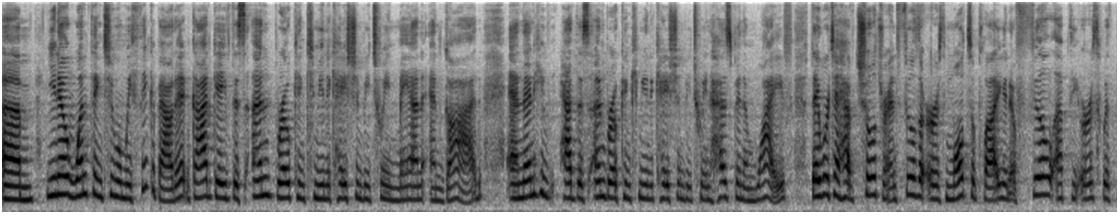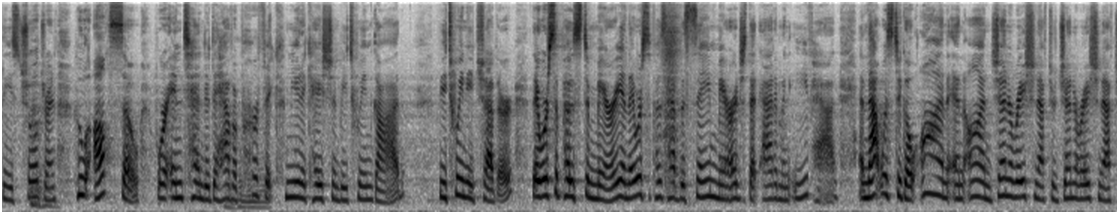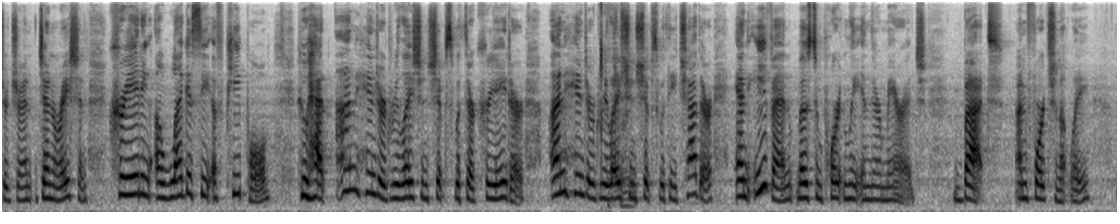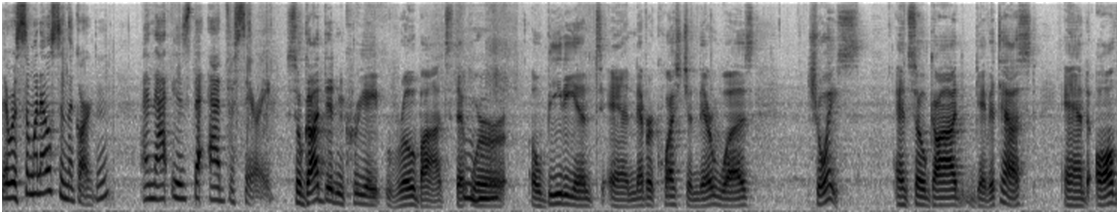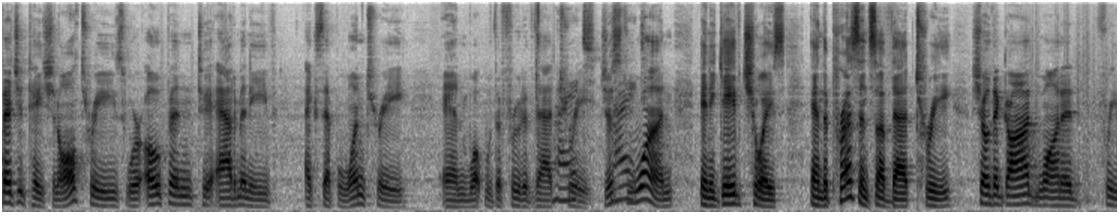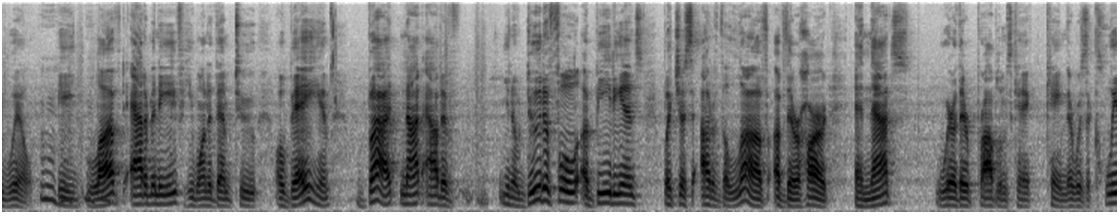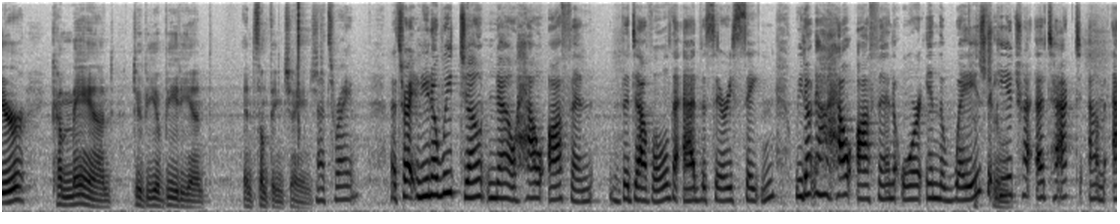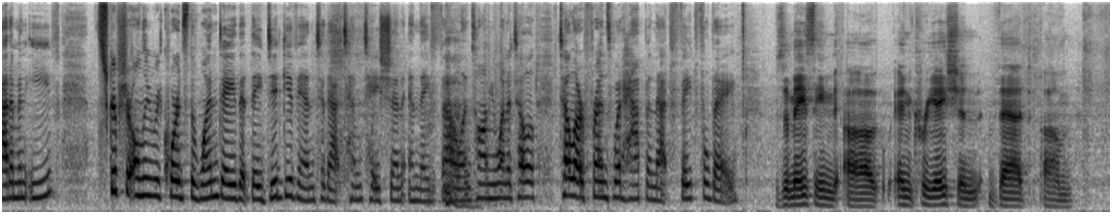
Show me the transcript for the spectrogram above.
Um, you know, one thing too, when we think about it, God gave this unbroken communication between man and God, and then He had this unbroken communication between husband and wife. They were to have children, fill the earth, multiply, you know, fill up the earth with these children who also were intended to have a perfect communication between God between each other. They were supposed to marry and they were supposed to have the same marriage that Adam and Eve had. And that was to go on and on, generation after generation after gen- generation, creating a legacy of people who had unhindered relationships with their Creator, unhindered relationships with each other, and even, most importantly, in their marriage. But unfortunately, there was someone else in the garden, and that is the adversary. So God didn't create robots that Mm-hmm. were obedient and never questioned. There was choice. And so God gave a test, and all vegetation, all trees were open to Adam and Eve except one tree. And what was the fruit of that tree? Just right. one. And he gave choice. And the presence of that tree showed that God wanted free will. Mm-hmm. He mm-hmm. loved Adam and Eve. He wanted them to obey him, but not out of, you know, dutiful obedience, but just out of the love of their heart. And that's where their problems came. There was a clear command to be obedient, and something changed. That's right. That's right. And you know, we don't know how often the devil, the adversary, Satan, we don't know how often or in the ways that he attra- attacked um, Adam and Eve. Scripture only records the one day that they did give in to that temptation and they fell. And Tom, you want to tell tell our friends what happened that fateful day? It was amazing uh, in creation that um,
